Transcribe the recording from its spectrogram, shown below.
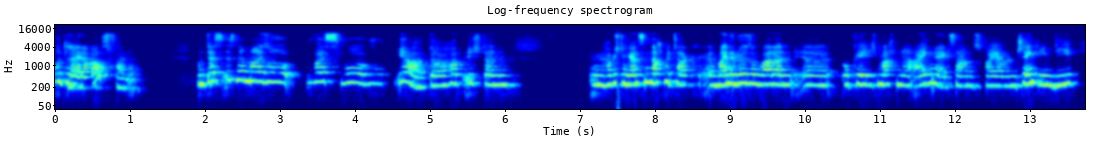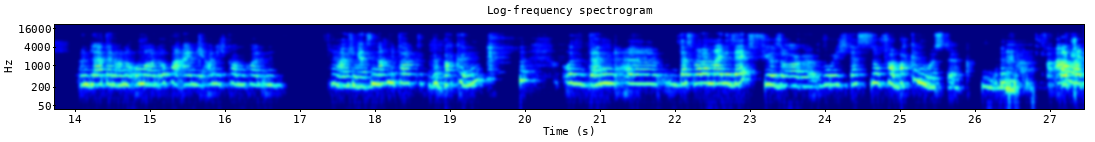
und leider rausfalle. Und das ist nochmal so was, wo, wo ja, da habe ich dann, habe ich den ganzen Nachmittag, äh, meine Lösung war dann, äh, okay, ich mache eine eigene Examensfeier und schenke ihm die und lade dann auch noch Oma und Opa ein, die auch nicht kommen konnten. Dann habe ich den ganzen Nachmittag gebacken. Und dann, äh, das war dann meine Selbstfürsorge, wo ich das so verbacken musste. Mhm. grad,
